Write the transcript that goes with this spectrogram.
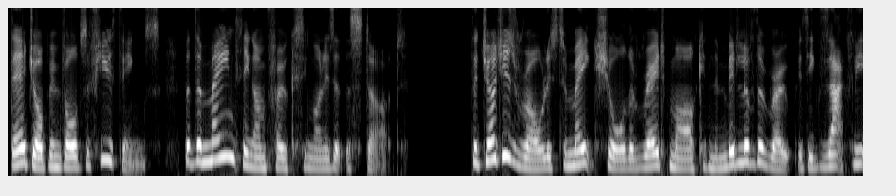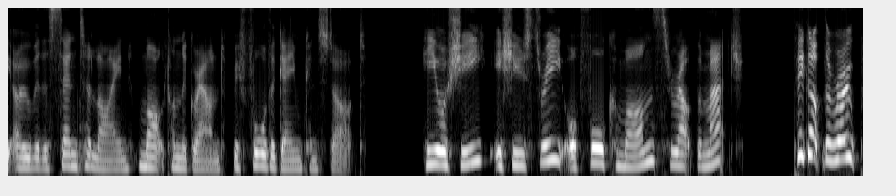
Their job involves a few things, but the main thing I'm focusing on is at the start. The judge's role is to make sure the red mark in the middle of the rope is exactly over the centre line marked on the ground before the game can start. He or she issues three or four commands throughout the match pick up the rope,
